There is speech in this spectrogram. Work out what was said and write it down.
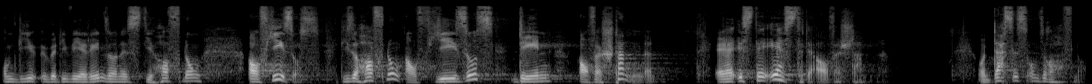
um die, über die wir hier reden, sondern es ist die Hoffnung auf Jesus. Diese Hoffnung auf Jesus, den Auferstandenen. Er ist der Erste der Auferstandenen. Und das ist unsere Hoffnung.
